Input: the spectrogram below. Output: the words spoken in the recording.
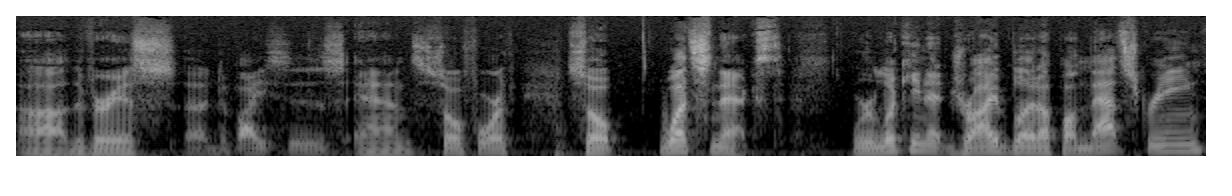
uh, the various uh, devices and so forth. So, what's next? We're looking at dry blood up on that screen.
